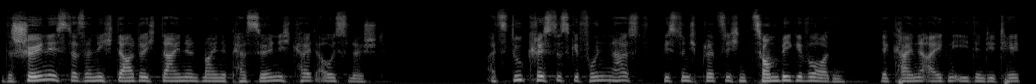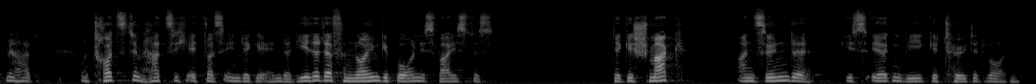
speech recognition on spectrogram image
Und das Schöne ist, dass er nicht dadurch deine und meine Persönlichkeit auslöscht, als du Christus gefunden hast, bist du nicht plötzlich ein Zombie geworden, der keine eigene Identität mehr hat. Und trotzdem hat sich etwas in dir geändert. Jeder, der von neuem geboren ist, weiß das. Der Geschmack an Sünde ist irgendwie getötet worden.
